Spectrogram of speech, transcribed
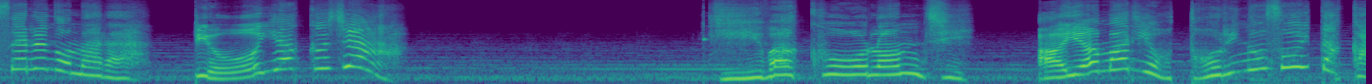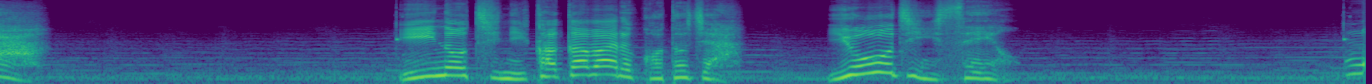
せるのなら良薬じゃ。疑惑を論じ誤りを取り除いたか。命に関わることじゃ用心せよ。もう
